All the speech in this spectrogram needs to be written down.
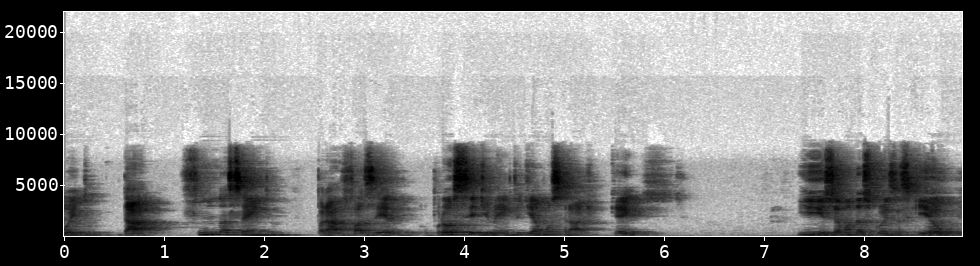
08 da Funda Centro para fazer o procedimento de amostragem, ok? E isso é uma das coisas que eu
